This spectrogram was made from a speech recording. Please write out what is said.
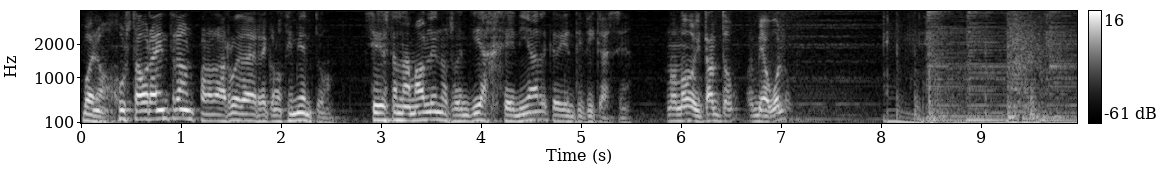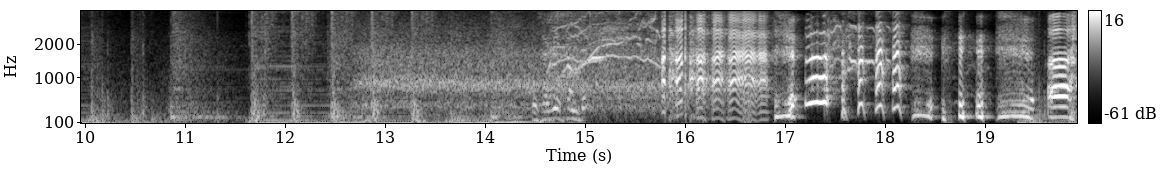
Bueno, justo ahora entran para la rueda de reconocimiento. Si eres tan amable, nos vendría genial que le identificase. No, no, y tanto. Es mi abuelo. Pues aquí están. to- ah,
